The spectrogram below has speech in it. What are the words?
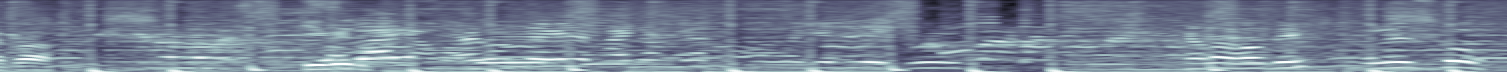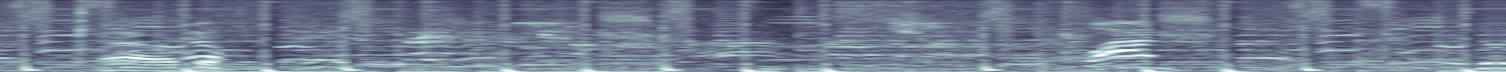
দেখো কি বলছিস এখন থেকে ফাইনাল ম্যাচ আমার লাগে যে group খেলা হবে লেটস গো হ্যাঁ ওকে ওয়ান টু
